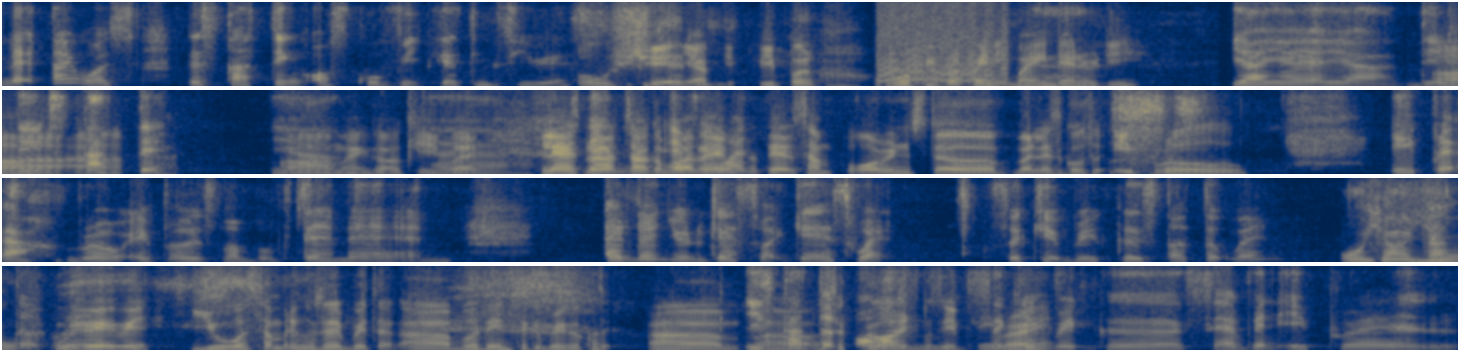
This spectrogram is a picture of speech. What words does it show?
That time was the starting of COVID getting serious. Oh shit, yeah. Then- pe- People were people panic buying then already? yeah, yeah, yeah, yeah. They they Ah, started. Oh my god. Okay, yeah, but yeah. let's not talk about that. everyone- because That's some boring stuff. But let's go to April. April ah, bro. April is my birthday, man. And then you guess what? Guess what? Circuit breaker started when? Oh yeah, you wait, wait, wait. You were somebody who celebrated uh birthday in circuit breaker because um It uh, started was on April, circuit right? breaker seven April.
